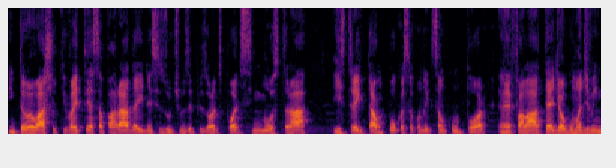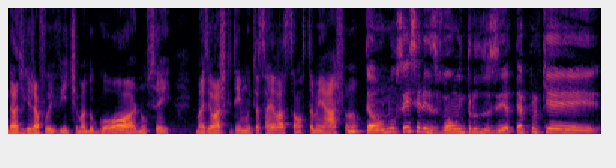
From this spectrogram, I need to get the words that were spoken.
Então eu acho que vai ter essa parada aí nesses últimos episódios, pode sim mostrar estreitar um pouco essa conexão com o Thor, é, falar até de alguma divindade que já foi vítima do Gore, não sei. Mas eu acho que tem muito essa relação. Você também acha ou não? Então, não sei se eles vão introduzir, até porque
